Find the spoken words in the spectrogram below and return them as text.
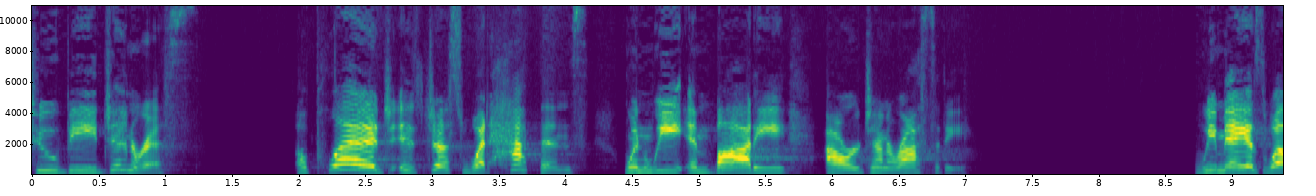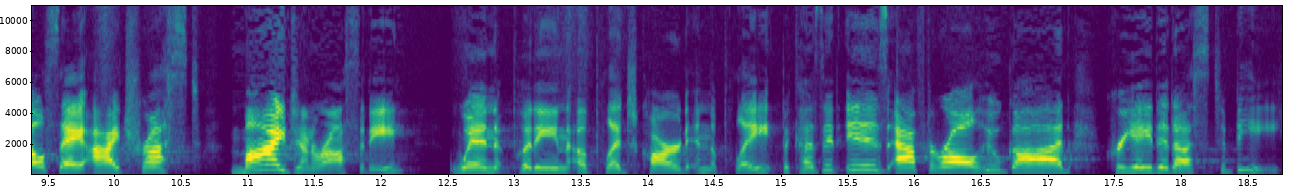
to be generous. A pledge is just what happens when we embody our generosity. We may as well say, I trust my generosity when putting a pledge card in the plate because it is, after all, who God created us to be.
